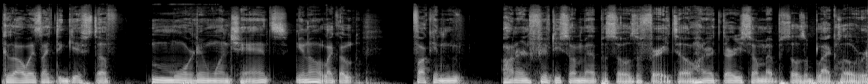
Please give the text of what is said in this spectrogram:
because I always like to give stuff more than one chance. You know, like a fucking 150 some episodes of Fairy Tail, 130 some episodes of Black Clover.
